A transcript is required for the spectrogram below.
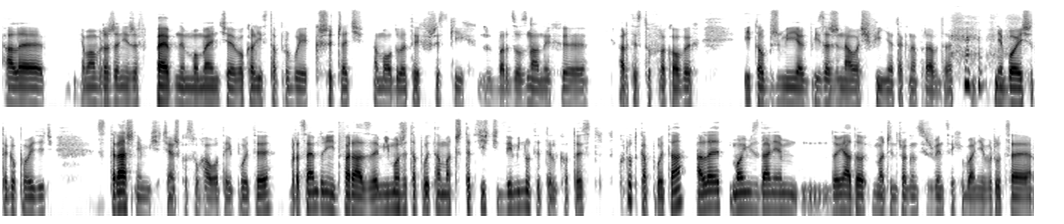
ale ja mam wrażenie, że w pewnym momencie wokalista próbuje krzyczeć na modłę tych wszystkich bardzo znanych y, artystów rockowych i to brzmi jakby zażynała świnie tak naprawdę. Nie boję się tego powiedzieć. strasznie mi się ciężko słuchało tej płyty. Wracałem do niej dwa razy, mimo że ta płyta ma 42 minuty tylko. To jest krótka płyta, ale moim zdaniem do ja do Imagine Dragons już więcej chyba nie wrócę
